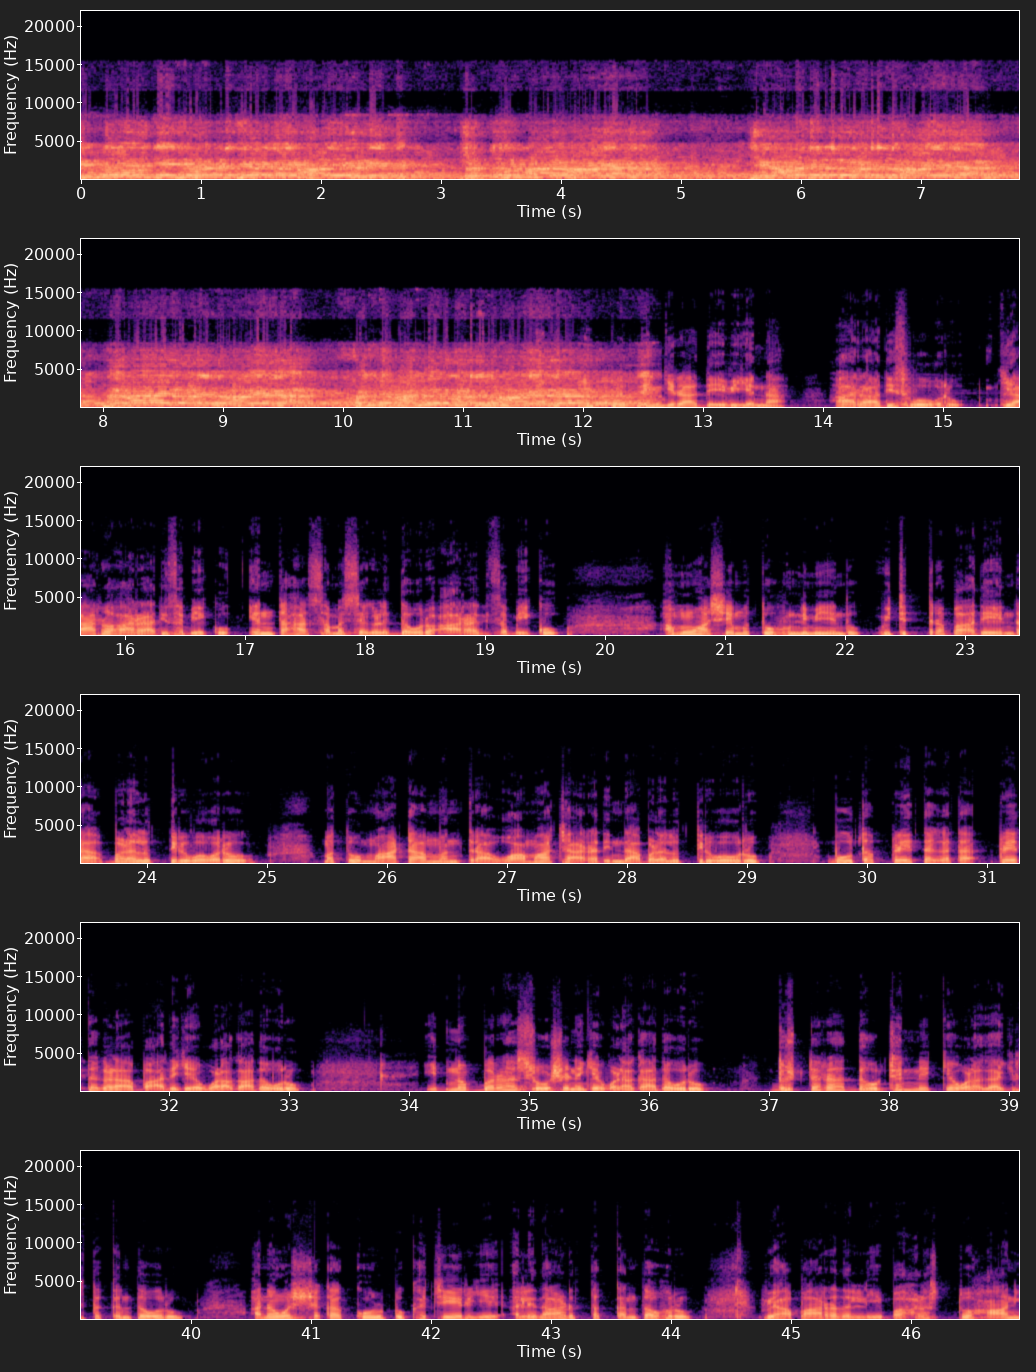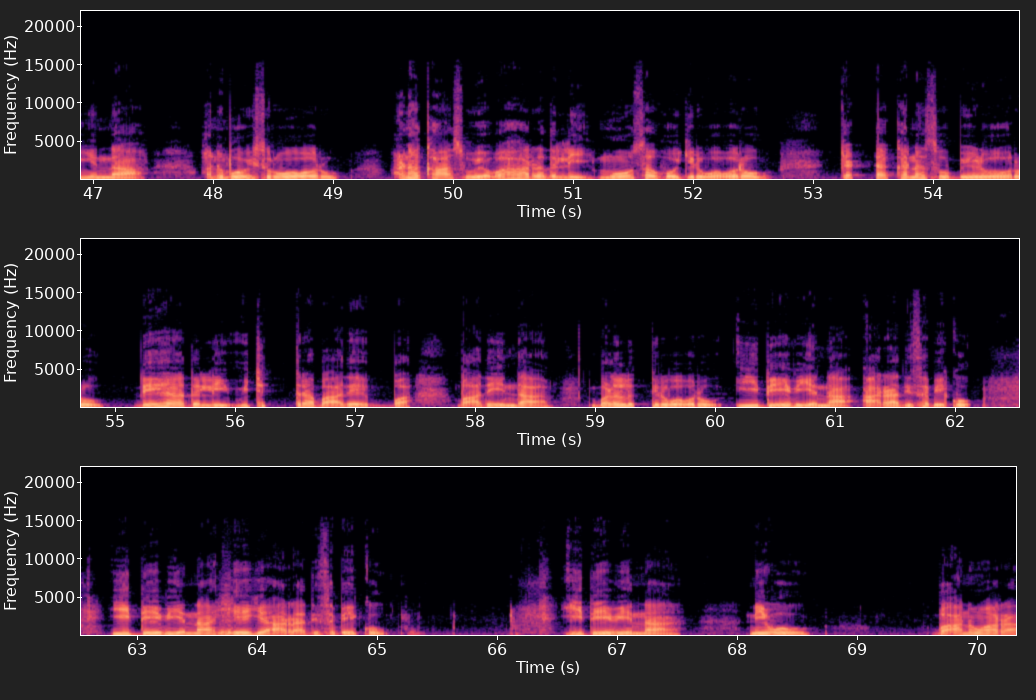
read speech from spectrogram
ಎಂಟುನೂರು ಕೆಜಿ ಒಳಮೆಣಸಿನಕಾಯಿ ಮಹಾಲಯ ನಡೆಯುತ್ತೆ ಶತ್ರು ಸಂಹಾರ ಮಹಾಯಾಗ ಶ್ರೀರಾಮಚಂದ್ರರು ಮಾಡಿದ ಮಹಾಯಾಗ ಧರ್ಮರಾಯರು ಮಾಡಿದ ಮಹಾಯಾಗ ಪಂಚ ಪಾಂಡವರು ಮಾಡಿದ ಮಹಾಯಾಗ ಪ್ರತ್ಯಂಗಿರಾ ದೇವಿಯನ್ನು ಆರಾಧಿಸುವವರು ಯಾರು ಆರಾಧಿಸಬೇಕು? ಎಂತಹ ಸಮಸ್ಯೆಗಳಿದ್ದವರು ಆರಾಧಿಸಬೇಕು? ಅಮಾವಾಸ್ಯೆ ಮತ್ತು ಹುಣ್ಣಿಮೆಯೆಂದು ವಿಚಿತ್ರ ಬಾಧೆಯಿಂದ ಬಳಲುತ್ತಿರುವವರು ಮತ್ತು ಮಾಟ ಮಂತ್ರ ವಾಮಾಚಾರದಿಂದ ಬಳಲುತ್ತಿರುವವರು ಭೂತ ಪ್ರೇತಗತ ಪ್ರೇತಗಳ ಬಾಧೆಗೆ ಒಳಗಾದವರು, ಇನ್ನೊಬ್ಬರ ಶೋಷಣೆಗೆ ಒಳಗಾದವರು, ದುಷ್ಟರ ದೌರ್ಜನ್ಯಕ್ಕೆ ಒಳಗಾಗಿರ್ತಕ್ಕಂಥವರು, ಅನವಶ್ಯಕ ಕೋರ್ಟು ಕಚೇರಿಗೆ ಅಲೆದಾಡತಕ್ಕಂಥವರು, ವ್ಯಾಪಾರದಲ್ಲಿ ಬಹಳಷ್ಟು ಹಾನಿಯನ್ನು ಅನುಭವಿಸಿರುವವರು, ಹಣಕಾಸು ವ್ಯವಹಾರದಲ್ಲಿ ಮೋಸ ಹೋಗಿರುವವರು, ಕೆಟ್ಟ ಕನಸು ಬೀಳುವವರು, ದೇಹದಲ್ಲಿ ವಿಚಿತ್ರ ಬಾಧೆ ಬಾಧೆಯಿಂದ ಬಳಲುತ್ತಿರುವವರು ಈ ದೇವಿಯನ್ನು ಆರಾಧಿಸಬೇಕು. ಈ ದೇವಿಯನ್ನು ಹೇಗೆ ಆರಾಧಿಸಬೇಕು? ಈ ದೇವಿಯನ್ನು ನೀವು ಭಾನುವಾರ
